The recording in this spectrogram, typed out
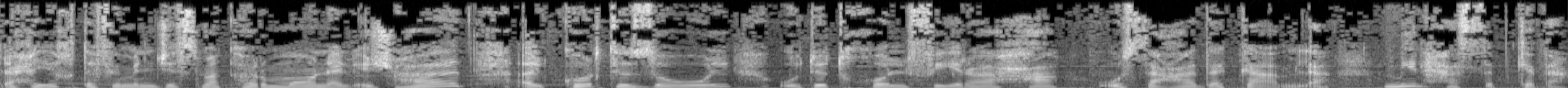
راح يختفي من جسمك هرمون الإجهاد الكورتيزول وتدخل في راحة وسعادة كاملة. مين حس بكذا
